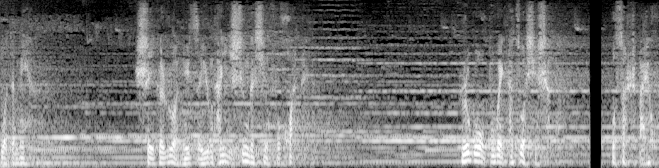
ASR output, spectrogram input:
我的命是一个弱女子用她一生的幸福换来的。如果我不为她做些什么，我算是白活了。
